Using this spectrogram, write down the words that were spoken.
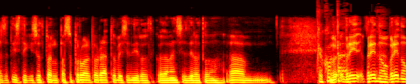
za tiste, ki so odprli, pa so probali prebrati to besedilo. Tako da meni se je zdelo to um, ta, vre- vredno, vredno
